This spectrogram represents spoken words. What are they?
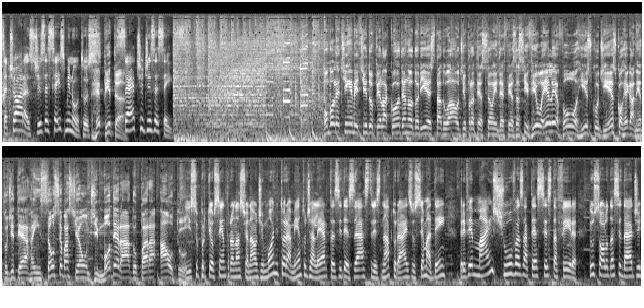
Sete horas, 16 minutos. Repita. Sete dezesseis. Um boletim emitido pela Coordenadoria Estadual de Proteção e Defesa Civil elevou o risco de escorregamento de terra em São Sebastião de moderado para alto. Isso porque o Centro Nacional de Monitoramento de Alertas e Desastres Naturais, o CEMADEM, prevê mais chuvas até sexta-feira e o solo da cidade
